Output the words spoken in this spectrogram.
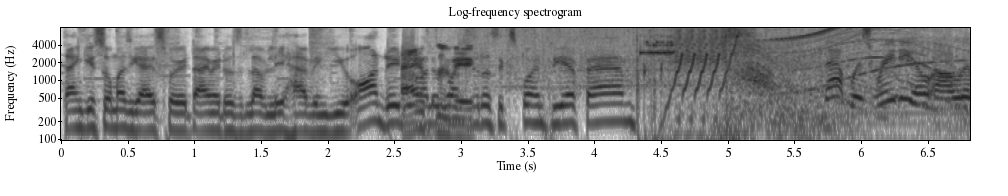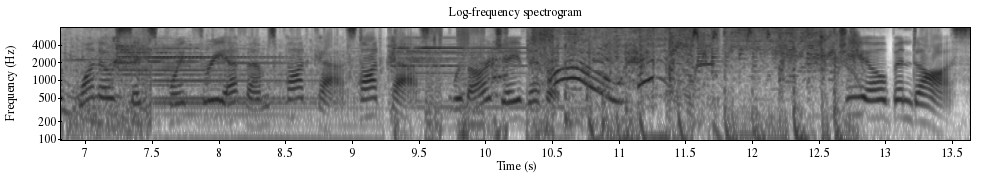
Thank you so much, guys, for your time. It was lovely having you on Radio Thanks, Olive 106.3 FM. That was Radio Olive 106.3 FM's podcast. Podcast with RJ Vivek. Oh, Geo Bendas.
